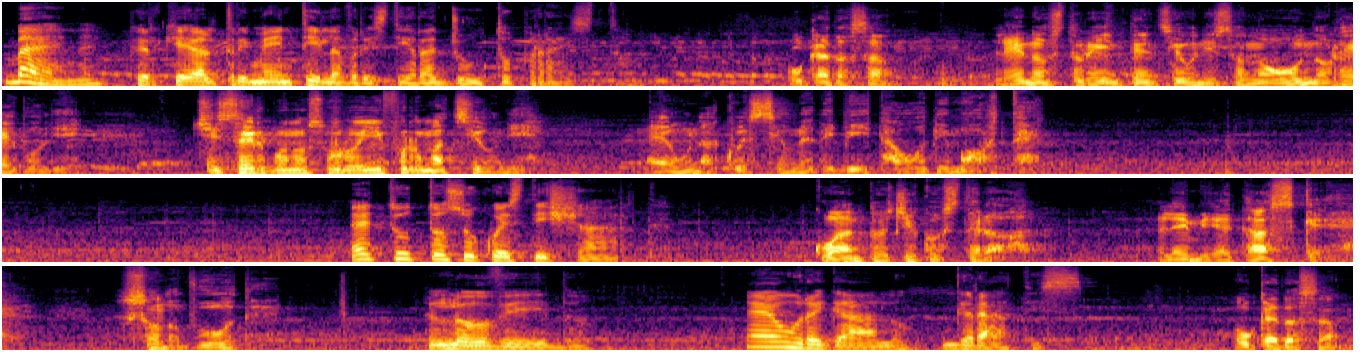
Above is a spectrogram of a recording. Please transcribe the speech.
Bene, perché altrimenti l'avresti raggiunto presto. Okada-san, le nostre intenzioni sono onorevoli. Ci servono solo informazioni. È una questione di vita o di morte. È tutto su questi shard. Quanto ci costerà? Le mie tasche sono vuote. Lo vedo. È un regalo, gratis. Okada-san,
